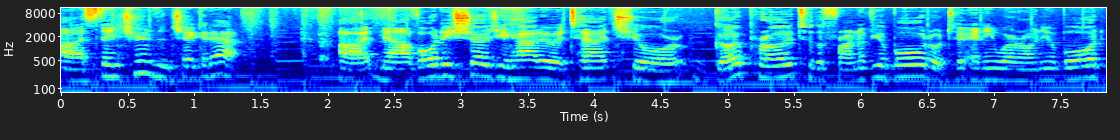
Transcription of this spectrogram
uh, stay tuned and check it out. Uh, now I've already showed you how to attach your GoPro to the front of your board or to anywhere on your board.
